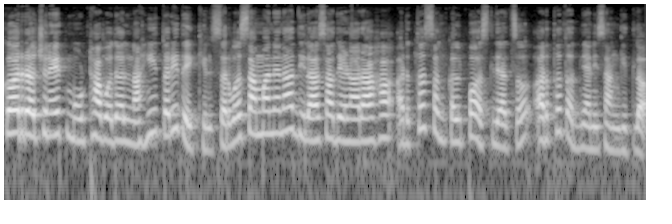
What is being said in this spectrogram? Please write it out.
कर रचनेत मोठा बदल नाही तरी देखील सर्वसामान्यांना दिलासा देणारा हा अर्थसंकल्प असल्याचं अर्थतज्ज्ञांनी सांगितलं.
